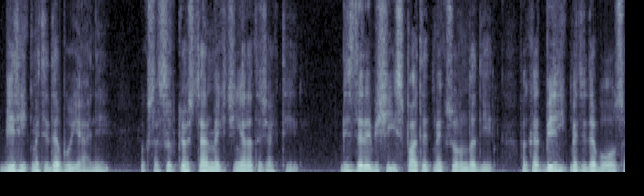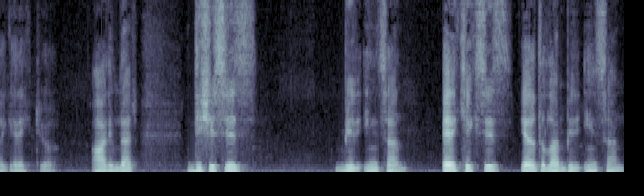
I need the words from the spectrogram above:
bir hikmeti de bu yani. Yoksa sırf göstermek için yaratacak değil. Bizlere bir şey ispat etmek zorunda değil. Fakat bir hikmeti de bu olsa gerek diyor alimler. Dişisiz bir insan, erkeksiz yaratılan bir insan,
